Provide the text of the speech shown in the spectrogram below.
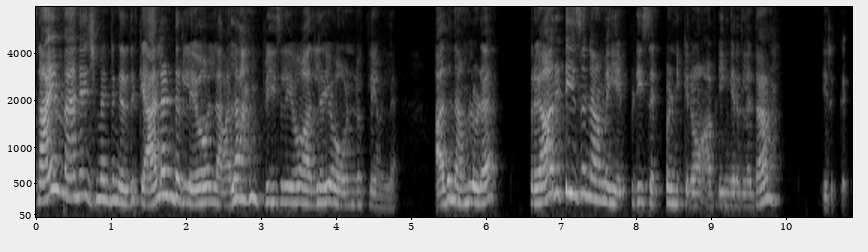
டைம் மேனேஜ்மெண்ட்டுங்கிறது கேலண்டர்லேயோ இல்லை அலாரம் ப்ரீஸ்லேயோ அதுலேயோ ஒன்றுக்குலேயும் இல்லை. அது நம்மளோட ப்ரையாரிட்டிஸை நாம் எப்படி செட் பண்ணிக்கிறோம் அப்படிங்கிறதுல தான் இருக்குது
